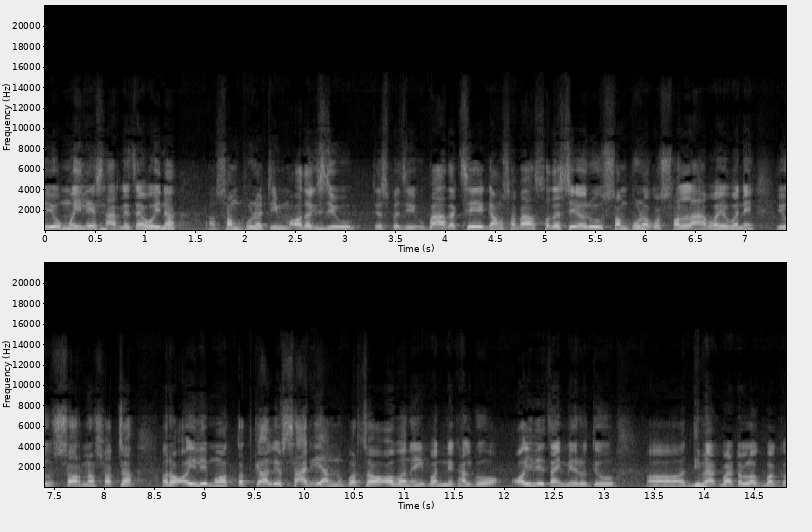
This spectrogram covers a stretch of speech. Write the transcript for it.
यो मैले सार्ने चाहिँ होइन। सम्पूर्ण टिम अध्यक्षज्यू त्यसपछि उपाध्यक्ष गाउँसभा सदस्यहरू सम्पूर्णको सल्लाह भयो भने यो सर्न सक्छ। र अहिले म तत्काल यो सारिहाल्नुपर्छ अब नै भन्ने खालको अहिले चाहिँ मेरो त्यो दिमागबाट लगभग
